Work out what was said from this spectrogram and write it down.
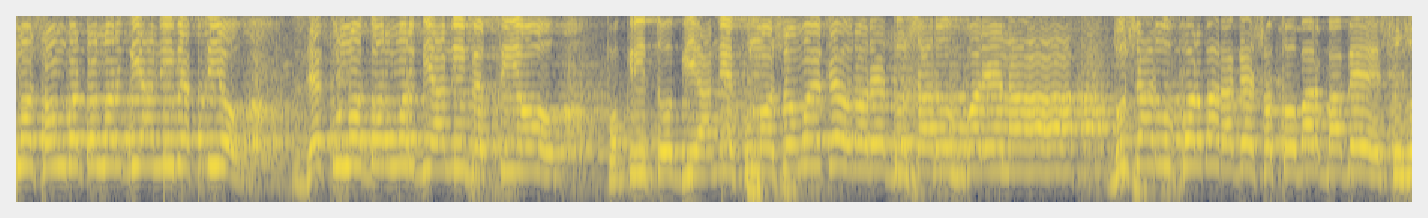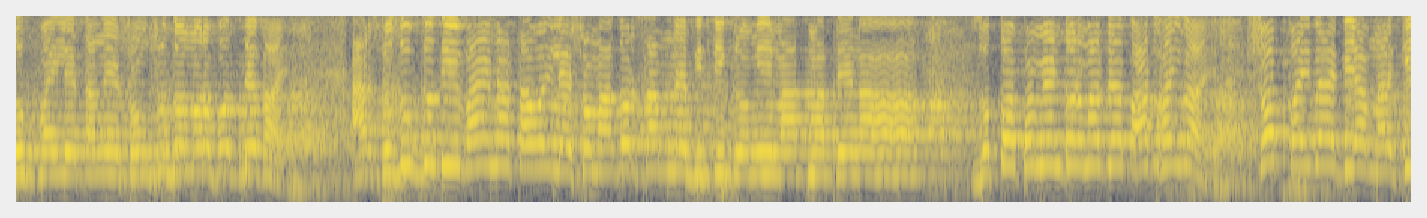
কোনো সংগঠনের জ্ঞানী ব্যক্তিও, যে কোনো ধর্মের জ্ঞানী ব্যক্তি হোক প্রকৃত জ্ঞানে কোনো সময় কেউ রে দোষারোপ করে না। দোষারোপ করবার আগে শতবার ভাবে সুযোগ পাইলে তানে সংশোধনের পথ দেখায়। আর সুযোগ যদি পায় না তাহলে সমাজের সামনে ব্যতিক্রমী মাত মাতে না। যত কমেন্টের মাঝে বাদ ভাইবাই সব পাইবা গিয়ে আপনার কি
